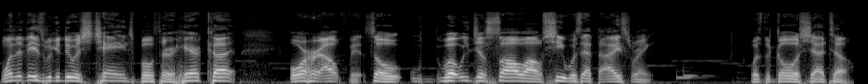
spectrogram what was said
One of the things we could do is change both her haircut or her outfit. So what we just saw while she was at the ice rink was the gold chateau.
